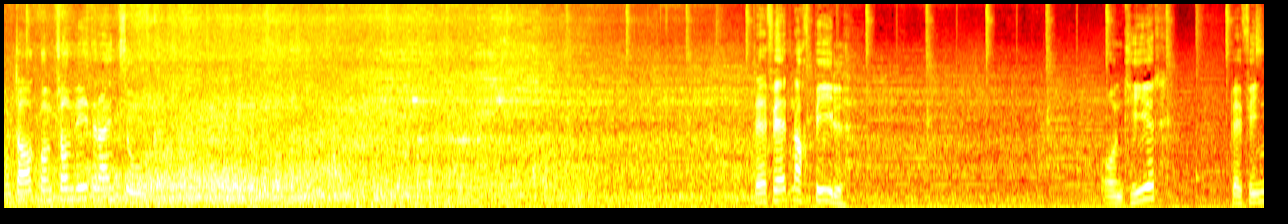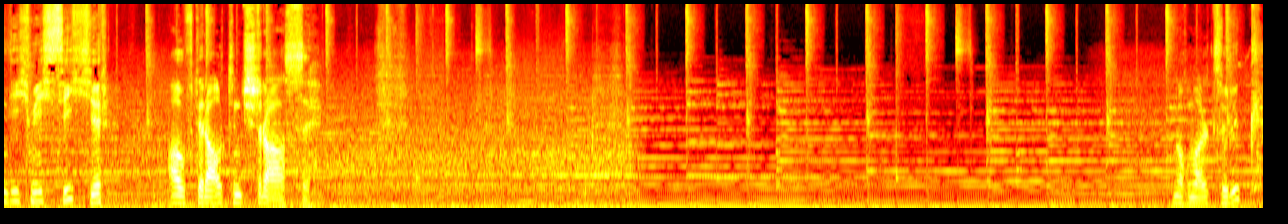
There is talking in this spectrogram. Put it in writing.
Und da kommt schon wieder ein Zug. Der fährt nach Biel. Und hier befinde ich mich sicher auf der alten Straße. Nochmal zurück.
